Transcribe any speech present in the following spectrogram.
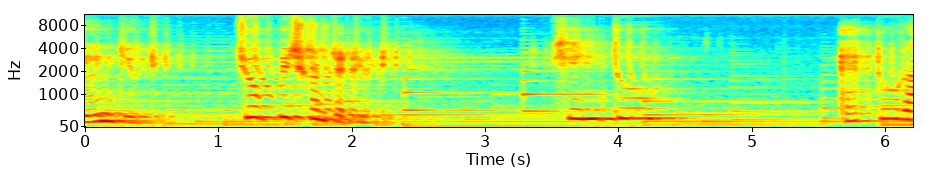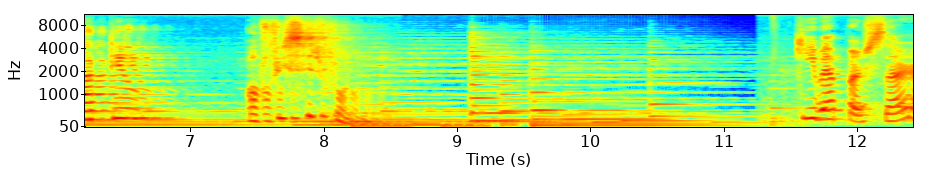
দিন ডিউটি চব্বিশ ঘণ্টা ডিউটি। কিন্তু এত রাতেও অফিসের ফোন? কি ব্যাপার স্যার?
